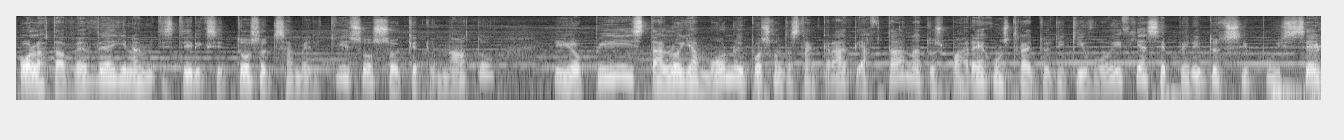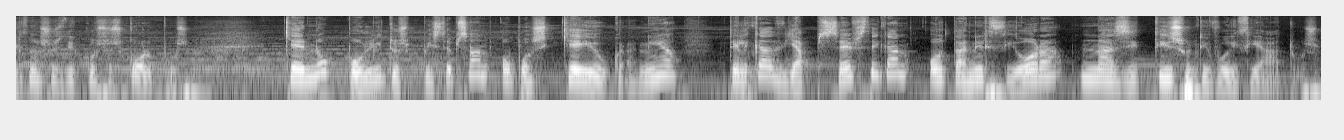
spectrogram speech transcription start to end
Όλα αυτά βέβαια έγιναν με τη στήριξη τόσο της Αμερικής όσο και του ΝΑΤΟ, οι οποίοι στα λόγια μόνο υπόσχονταν στα κράτη αυτά να τους παρέχουν στρατιωτική βοήθεια σε περίπτωση που εισέλθουν στους δικούς τους κόλπους και ενώ πολλοί τους πίστεψαν όπως και η Ουκρανία τελικά διαψεύστηκαν όταν ήρθε η ώρα να ζητήσουν τη βοήθειά τους.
